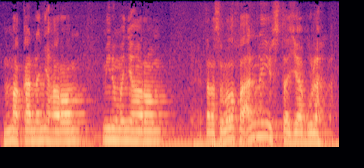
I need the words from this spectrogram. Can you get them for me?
makanannya haram minumannya haram. Kata Rasulullah fa'anna yustajabulah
